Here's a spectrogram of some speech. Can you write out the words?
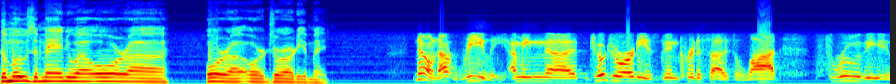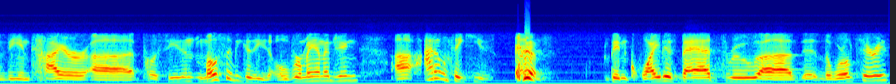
the moves Emmanuel or uh, or uh, or Girardi have made? No, not really. I mean, uh, Joe Girardi has been criticized a lot through the the entire uh, postseason, mostly because he's over managing. Uh, I don't think he's been quite as bad through uh, the, the World Series.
